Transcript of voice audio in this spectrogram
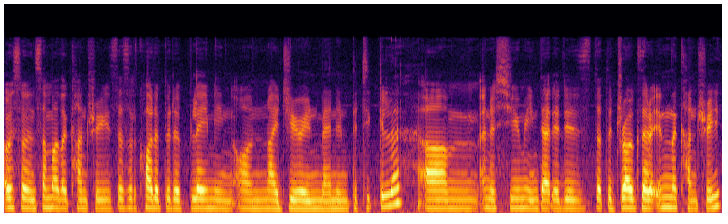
Also, in some other countries, there's quite a bit of blaming on Nigerian men in particular, um, and assuming that it is that the drugs that are in the country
